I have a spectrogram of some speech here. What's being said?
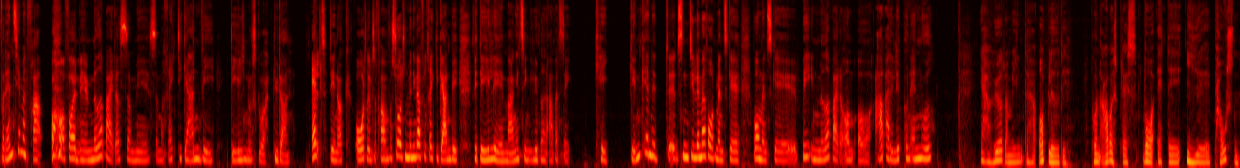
Hvordan ser man fra over for en øh, medarbejder, som, som rigtig gerne vil dele, nu skriver lytteren, alt. Det er nok overdrivelse frem forståelsen, men i hvert fald rigtig gerne vil, vil dele øh, mange ting i løbet af en arbejdsdag. Kan I genkende et, et sådan dilemma, hvor man, skal, hvor man skal bede en medarbejder om at arbejde lidt på en anden måde? Jeg har hørt om en, der har oplevet det på en arbejdsplads, hvor at øh, i øh, pausen,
